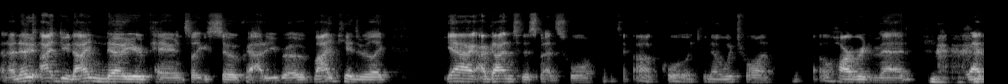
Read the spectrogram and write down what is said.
and I know, I dude, I know your parents like so proud of you, bro. My kids were like, yeah, I got into this med school. It's like, oh, cool. Like, you know, which one? Oh, Harvard Med. I,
